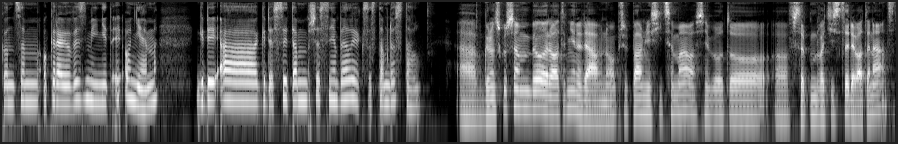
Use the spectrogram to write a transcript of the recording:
koncem okrajově zmínit i o něm, kdy a kde jsi tam přesně byl, jak se tam dostal. V Gronsku jsem byl relativně nedávno, před pár měsícema, vlastně bylo to eh, v srpnu 2019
